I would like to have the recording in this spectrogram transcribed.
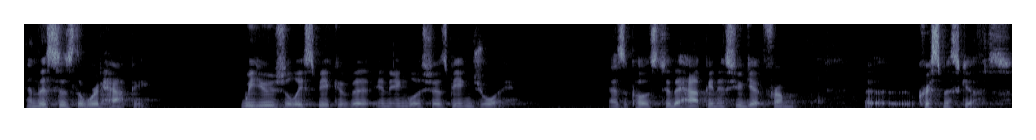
And this is the word happy. We usually speak of it in English as being joy, as opposed to the happiness you get from uh, Christmas gifts.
